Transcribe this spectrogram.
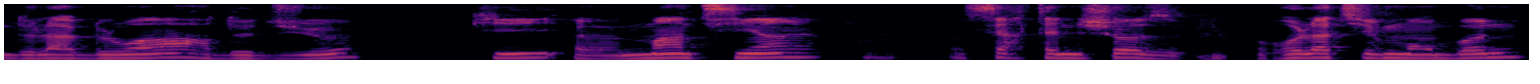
de la gloire de Dieu qui, heu, maintient certaines choses Mmh. relativement bonnes,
